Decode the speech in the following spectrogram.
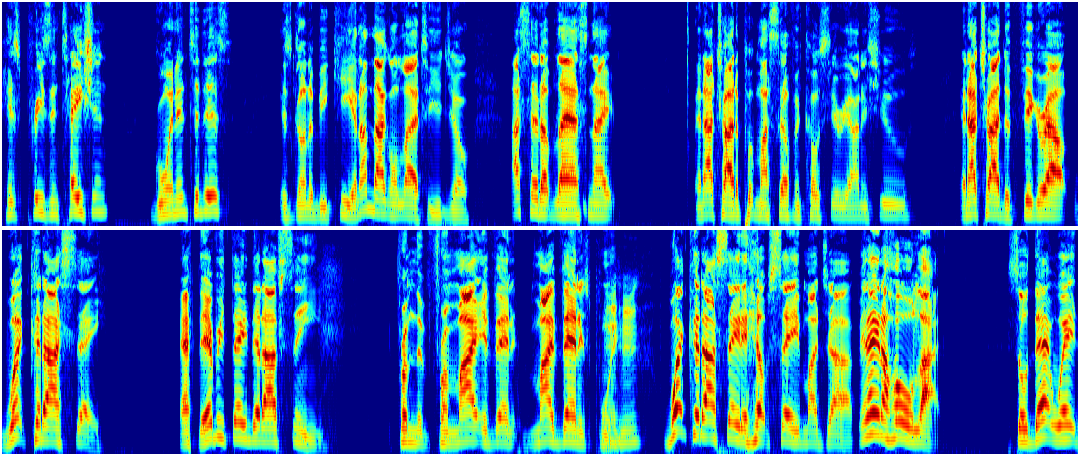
his presentation going into this is going to be key. And I'm not going to lie to you, Joe. I set up last night and I tried to put myself in Coach Sirianni's shoes and I tried to figure out what could I say after everything that I've seen – from the from my advantage my vantage point. Mm-hmm. What could I say to help save my job? It ain't a whole lot. So that way,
